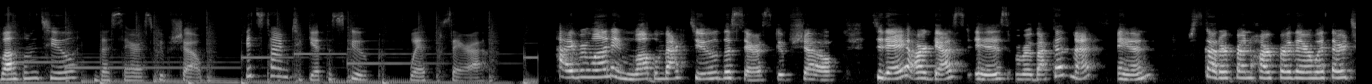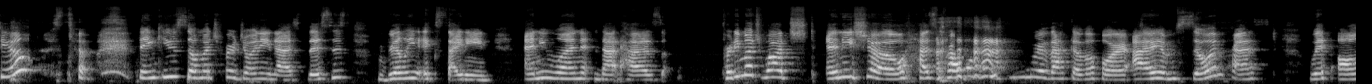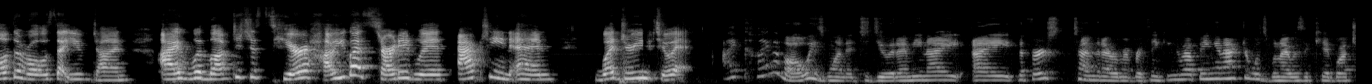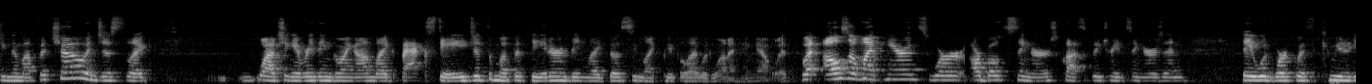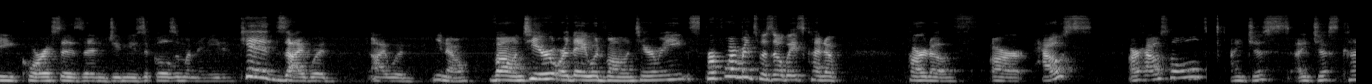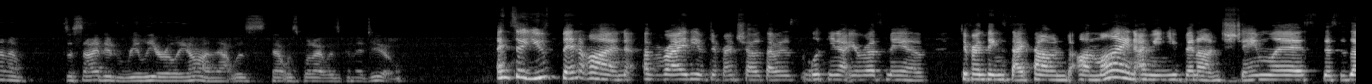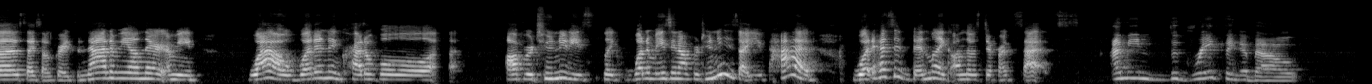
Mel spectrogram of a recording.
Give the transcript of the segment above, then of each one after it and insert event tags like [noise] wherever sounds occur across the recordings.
Welcome to the Sarah Scoop Show. It's time to get the scoop with Sarah. Hi, everyone, and welcome back to the Sarah Scoop Show. Today, our guest is Rebecca Metz, and she's got her friend Harper there with her, too. [laughs] So, thank you so much for joining us. This is really exciting. Anyone that has pretty much watched any show has probably [laughs] seen Rebecca before. I am so impressed with all of the roles that you've done. I would love to just hear how you got started with acting and what drew you to it. I kind of always wanted to do it. I mean, I I the first time that I remember thinking about being an actor was when I was a kid watching the Muppet Show and just like watching everything going on like backstage at the Muppet Theater and being like, those seem like people I would want to hang out with. But also my parents were are both singers, classically trained singers, and they would work with community choruses and do musicals. And when they needed kids, I would I would, you know, volunteer or they would volunteer me. Performance was always kind of part of our house, our household. I just I just kind of decided really early on that was that was what I was going to do. And so you've been on a variety of different shows. I was looking at your resume of different things I found online. I mean, you've been on Shameless, This Is Us. I saw Grey's Anatomy on there. I mean, wow, what an incredible opportunities, like what amazing opportunities that you've had. What has it been like on those different sets? I mean, the great thing about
